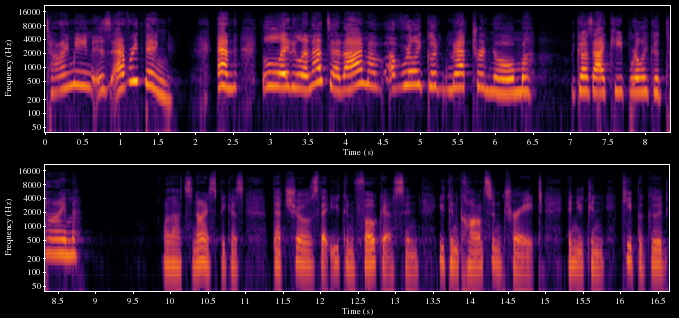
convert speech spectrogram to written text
timing is everything. And Lady Lynette said I'm a, a really good metronome because I keep really good time. Well, that's nice because that shows that you can focus and you can concentrate and you can keep a good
